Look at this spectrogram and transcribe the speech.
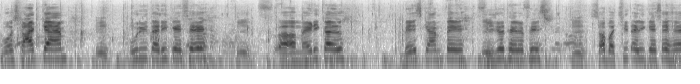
वो स्टार्ट कैंप पूरी तरीके से मेडिकल बेस कैंप पे फिजियोथेरेपिस्ट सब अच्छी तरीके से है।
